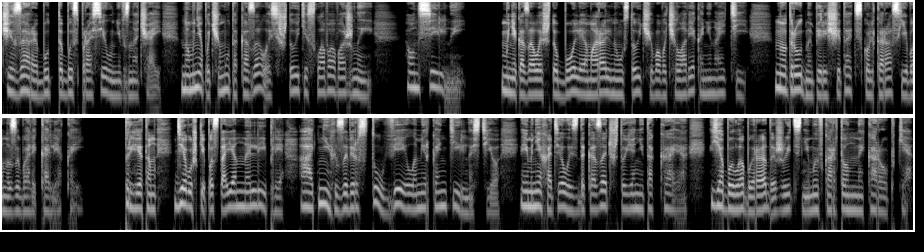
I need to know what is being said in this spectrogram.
Чезаре будто бы спросил невзначай, но мне почему-то казалось, что эти слова важны. Он сильный. Мне казалось, что более морально устойчивого человека не найти, но трудно пересчитать, сколько раз его называли калекой. При этом девушки постоянно липли, а от них за версту веяло меркантильностью, и мне хотелось доказать, что я не такая. Я была бы рада жить с ним и в картонной коробке.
